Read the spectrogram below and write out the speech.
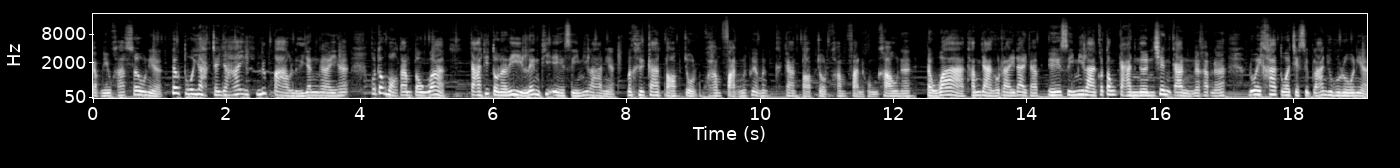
กับนิวคาสเซิลเนี่ยเจ้าตัวอยากจะย้ายหรือเปล่าหรือยังไงฮะก็ต้องบอกตามตรงว่าการที่โตนารี่เล่นที่ AC มิลานเนี่ยมันคือการตอบโจทย์ความฝันเพื่อนมันคือการตอบโจทย์ความฝันของเขานะแต่ว่าทำอย่างไรได้ครับ AC มิลานก็ต้องการเงินเช่นกันนะครับนะด้วยค่าตัว 70 ล้านยูโรเนี่ย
